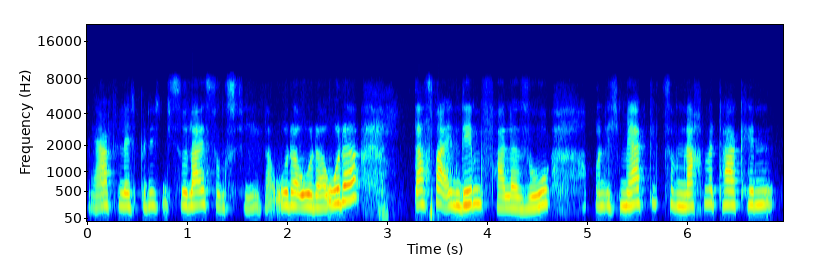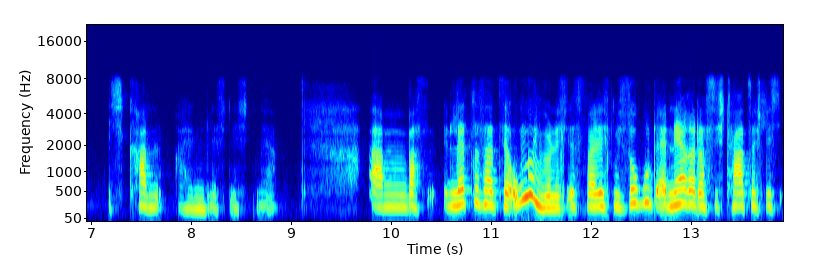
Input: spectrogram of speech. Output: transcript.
Ja, vielleicht bin ich nicht so leistungsfähiger oder, oder, oder. Das war in dem Falle so. Und ich merkte zum Nachmittag hin, ich kann eigentlich nicht mehr. Ähm, was in letzter Zeit sehr ungewöhnlich ist, weil ich mich so gut ernähre, dass ich tatsächlich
